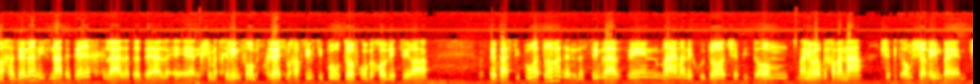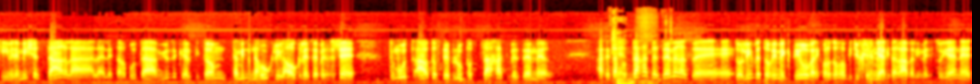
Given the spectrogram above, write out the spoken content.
מחזמר נבנה בדרך כלל, אתה יודע, כשמתחילים from scratch מחפשים סיפור טוב כמו בכל יצירה. ובסיפור הטוב הזה מנסים להבין מהם הנקודות שפתאום, אני אומר בכוונה, שפתאום שרים בהם. כי למי שזר לתרבות המיוזיקל, פתאום תמיד נהוג ללעוג לזה, בזה שדמות Out of the Blue פוצחת בזמר. אז כן. את הפוצחת בזמר הזה אה, גדולים וטובים הגדירו, ואני כבר לא זוכר בדיוק של מי ההגדרה, אבל היא מצוינת,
